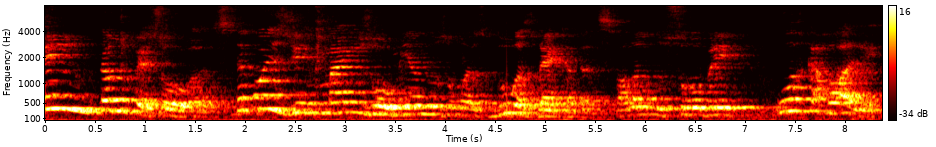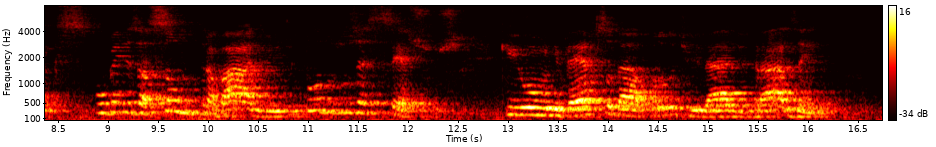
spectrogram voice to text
Então, pessoas, depois de mais ou menos umas duas décadas falando sobre workaholics, uberização do trabalho e de todos os excessos que o universo da produtividade trazem,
